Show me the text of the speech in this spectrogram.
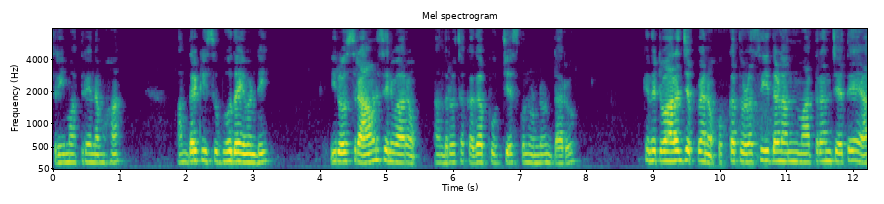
శ్రీమాత్రే నమ. అందరికీ శుభోదయం అండి. ఈరోజు శ్రావణ శనివారం. అందరూ చక్కగా పూజ చేసుకుని ఉండి ఉంటారు. కిందటి వారం చెప్పాను ఒక్క తులసి దళం మాత్రం చేతే ఆ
